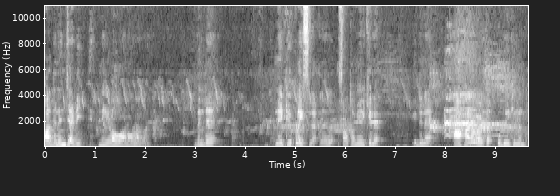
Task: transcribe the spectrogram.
പതിനഞ്ചടി നീളവുമാണ് ഉള്ളത് ഇതിന്റെ നേറ്റീവ് പ്ലേസിൽ അതായത് സൗത്ത് അമേരിക്കയിൽ ഇതിനെ ആഹാരമായിട്ട് ഉപയോഗിക്കുന്നുണ്ട്.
